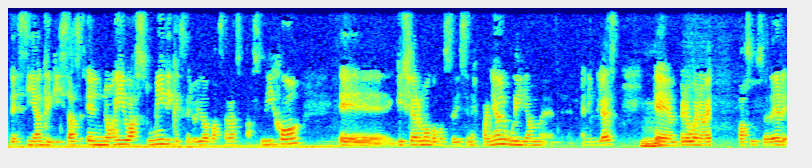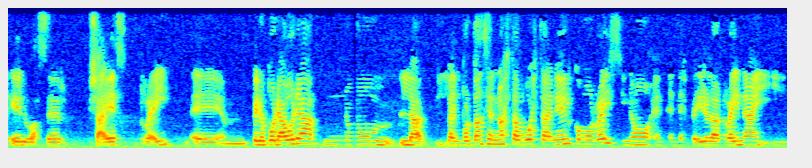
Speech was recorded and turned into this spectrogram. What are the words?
decían que quizás él no iba a asumir y que se lo iba a pasar a, su hijo, eh, Guillermo, como se dice en español, William en, inglés. pero bueno, eso va a suceder, él va a ser, ya es rey. Em, pero por ahora no, la, importancia no está puesta en él como rey, sino en, despedir a la reina y,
